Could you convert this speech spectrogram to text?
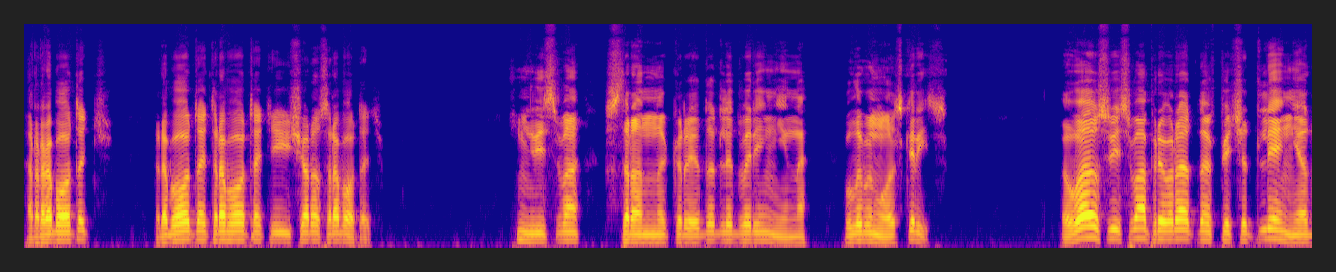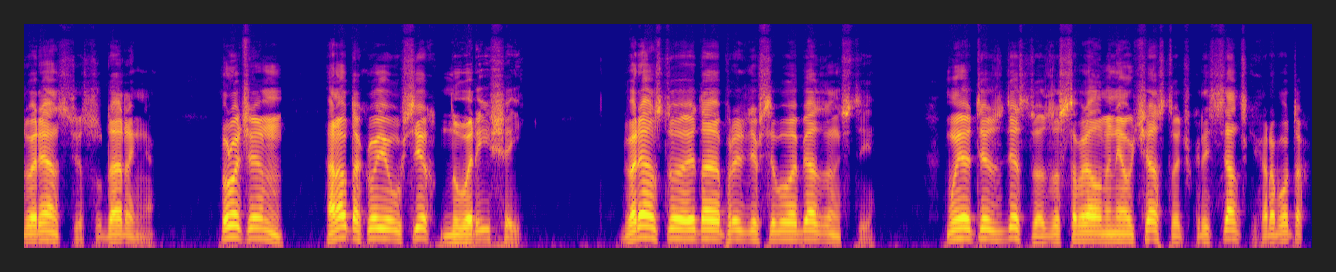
Работать, работать, работать и еще раз работать. Весьма странно кредо для дворянина, улыбнулась Крис. У вас весьма превратное впечатление о дворянстве, сударыня. Впрочем, оно такое у всех новоришей. Дворянство — это прежде всего обязанности. Мой отец с детства заставлял меня участвовать в крестьянских работах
